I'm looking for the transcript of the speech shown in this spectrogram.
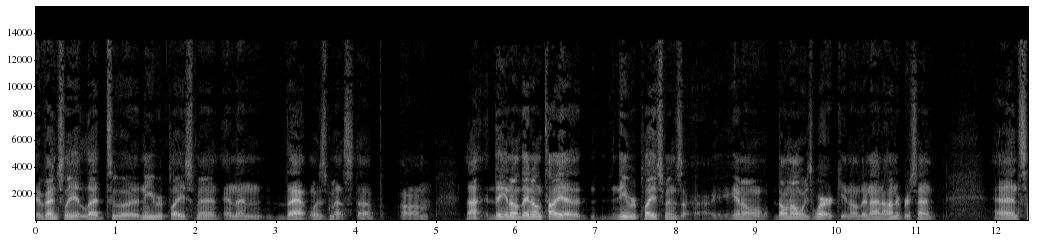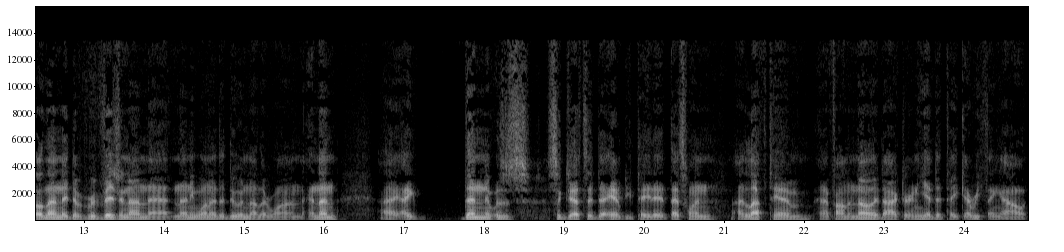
eventually it led to a knee replacement, and then that was messed up. Um, not, they, you know, they don't tell you knee replacements, uh, you know, don't always work. You know, they're not 100%. And so then they did revision on that, and then he wanted to do another one. And then I, I then it was suggested to amputate it. That's when I left him. And I found another doctor, and he had to take everything out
